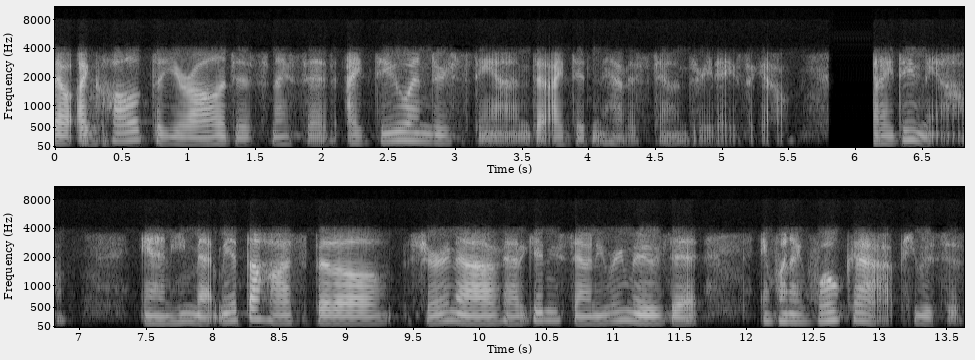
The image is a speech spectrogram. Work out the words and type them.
So I mm-hmm. called the urologist and I said, I do understand that I didn't have a stone three days ago, but I do now. And he met me at the hospital. Sure enough, had a kidney stone. He removed it. And when I woke up, he was just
